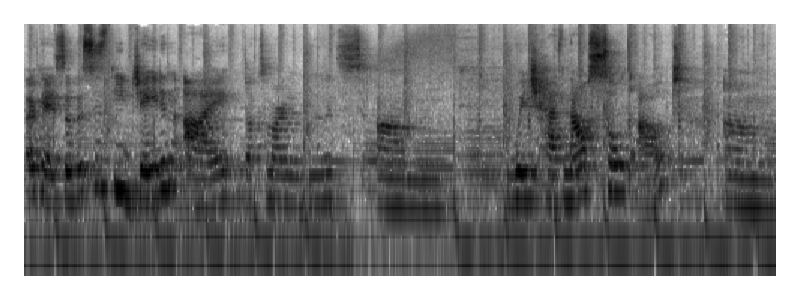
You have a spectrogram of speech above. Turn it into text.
Okay, so this is the Jadon I Dr. Martin boots, um, which has now sold out. Um,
